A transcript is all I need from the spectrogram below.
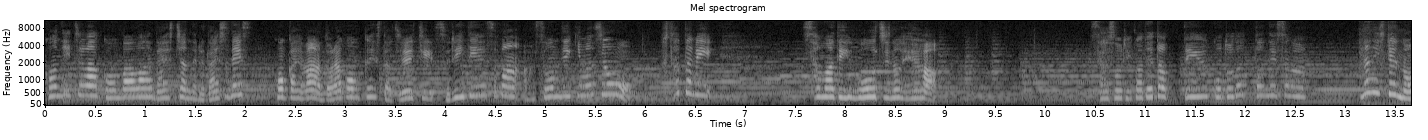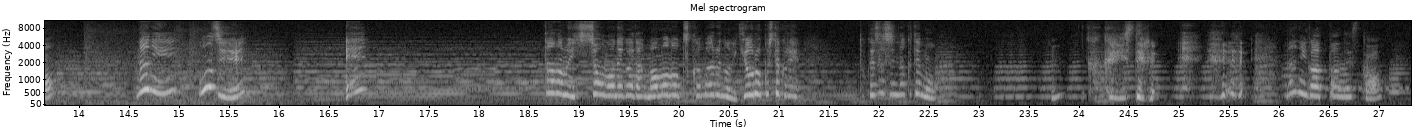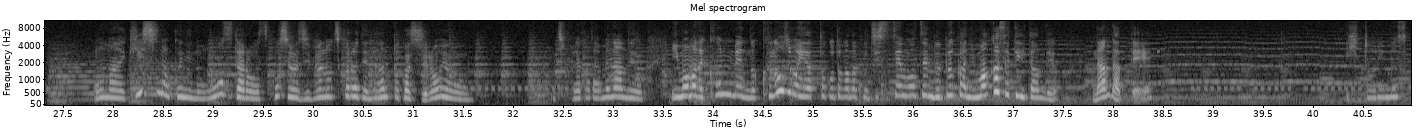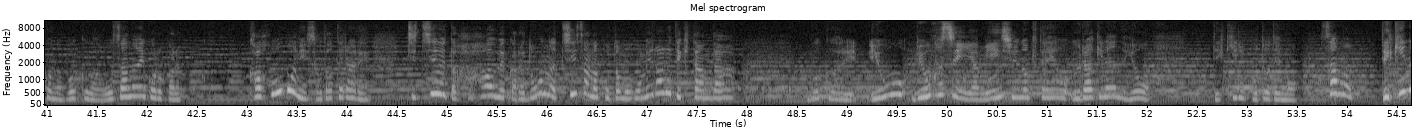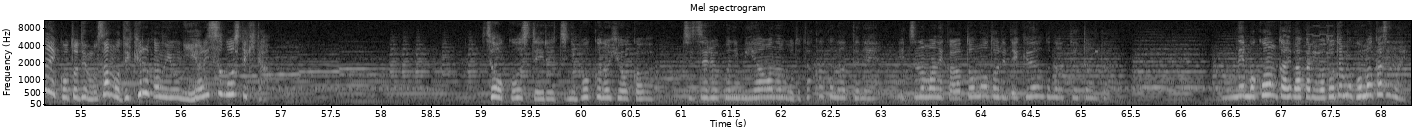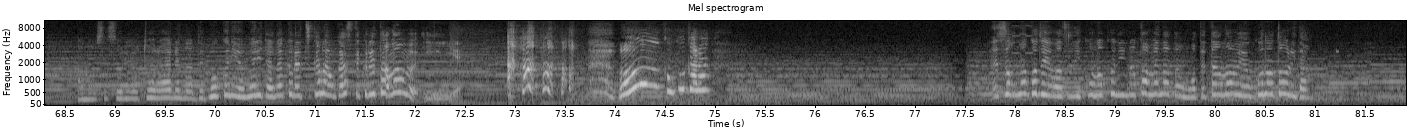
こんにちは、こんばんは、ダイスチャンネルダイスです。今回はドラゴンクエスト11 3DS 版遊んでいきましょう。再び、サマディ王子の部屋、サソリが出たっていうことだったんですが、何してんの？何？王子？え？頼む一生のお願いだ。魔物を捕まえるのに協力してくれ。土下座しなくても。ん？隔離してる。何があったんですか？お前騎士の国の王子だろう。少しは自分の力で何とかしろよ。それがダメなんだよ。今まで訓練のくの字もやったことがなく実践は全部部下に任せていたんだよ。なんだって？一人息子の僕は幼い頃から過保護に育てられ父上と母上からどんな小さなことも褒められてきたんだ。僕は両両親や民衆の期待を裏切らぬようできることでもさもできないことでもさもできるかのようにやり過ごしてきた。そうこうしているうちに僕の評価は実力に見合わないほど高くなってね。いつの間にか後戻りできなくなっていたんだ。でも今回ばかりはとてもごまかせない。あのサソリを捕らえるなんて僕には無理だ。だから力を貸してくれ頼む。いいえ。ああここから。そんなこと言わずにこの国のためだと思って頼むよ。この通りだ。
